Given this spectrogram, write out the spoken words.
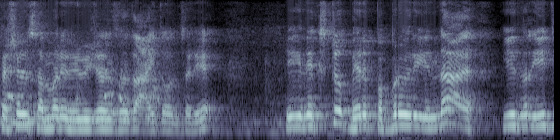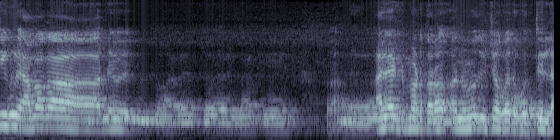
ಸ್ಪೆಷಲ್ ಸಮ್ಮರಿ ರಿವಿಷನ್ಸ್ ಅಂತ ಆಯಿತು ಒಂದ್ಸರಿ. ಈಗ ನೆಕ್ಸ್ಟ್ ಬೇರೆ ಫೆಬ್ರವರಿಯಿಂದ ಈ ಈ ತಿಂಗಳು ಯಾವಾಗ ನೀವು ಅಲರ್ಟ್ ಮಾಡ್ತಾರೋ ಅನ್ನೋದು ಗೊತ್ತ- ಗೊತ್ತಿಲ್ಲ.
